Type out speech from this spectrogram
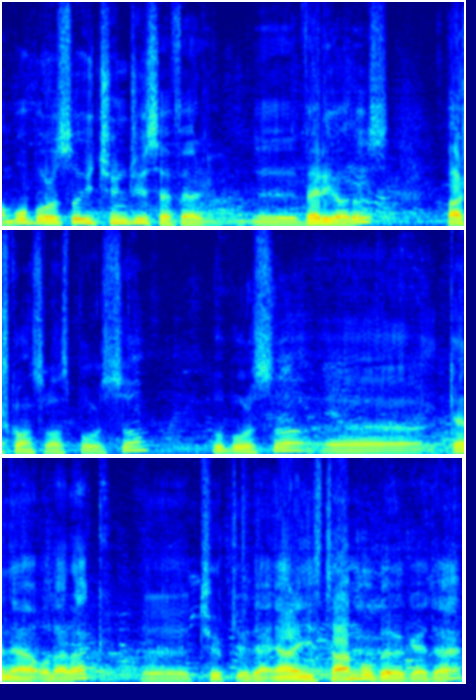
Bu bursu üçüncü sefer e, veriyoruz. Başkonsolos bursu. Bu bursu e, genel olarak e, Türkiye'de yani İstanbul bölgede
